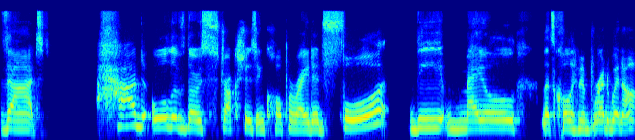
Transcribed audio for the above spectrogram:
that had all of those structures incorporated for the male, let's call him a breadwinner,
